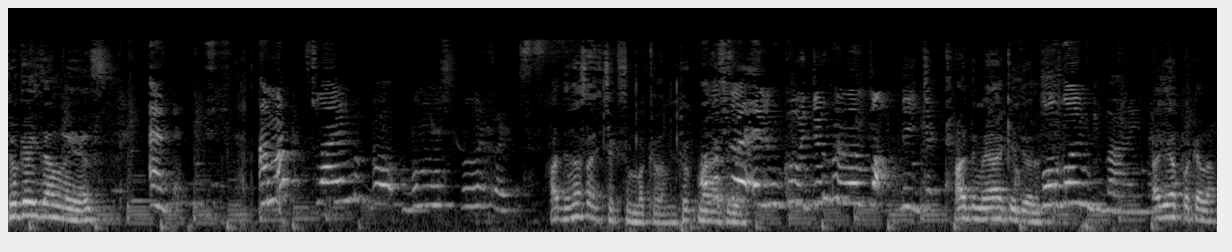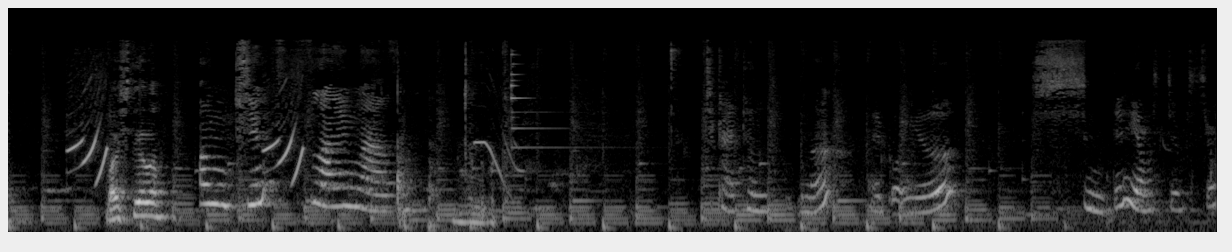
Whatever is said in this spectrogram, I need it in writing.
Çok heyecanlıyız. Evet. Ama slime'ı bu, bunun üstüne koyacağız. Hadi nasıl açacaksın bakalım. Çok Ama merak ediyorum. elim koyduğum hemen patlayacak. Hadi merak ediyoruz. Balon gibi aynı. Hadi yap bakalım. Başlayalım. Onun için slime lazım. Koyu. Şimdi yavaşça yavaşça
